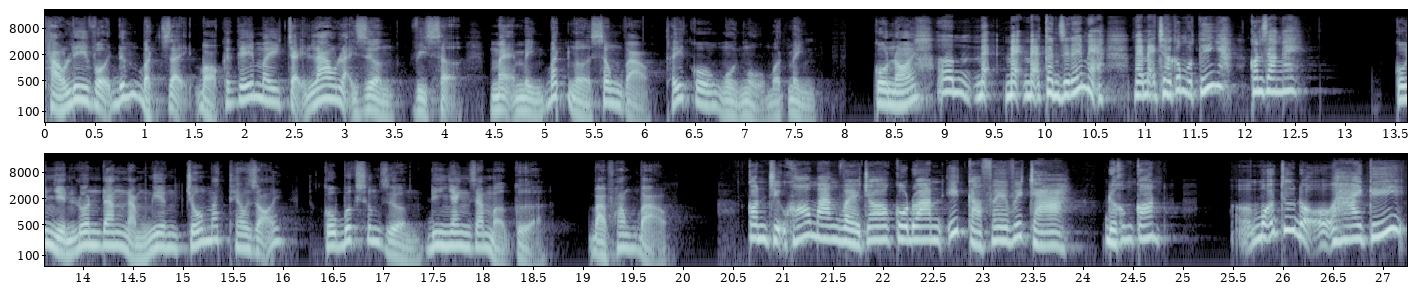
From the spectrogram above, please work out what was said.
Thảo Ly vội đứng bật dậy bỏ cái ghế mây chạy lao lại giường vì sợ mẹ mình bất ngờ xông vào thấy cô ngồi ngủ một mình. Cô nói, Ờ, mẹ, mẹ, mẹ cần gì đấy mẹ? Mẹ, mẹ chờ con một tí nha, con ra ngay. Cô nhìn Luân đang nằm nghiêng, chố mắt theo dõi. Cô bước xuống giường, đi nhanh ra mở cửa. Bà Phong bảo, Con chịu khó mang về cho cô Đoan ít cà phê với trà, được không con? Ờ, Mỗi thứ độ 2 ký.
